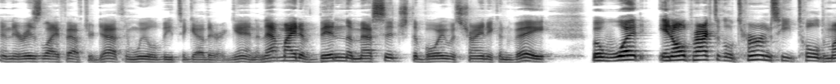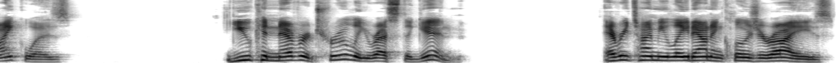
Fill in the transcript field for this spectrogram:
and there is life after death and we will be together again. And that might have been the message the boy was trying to convey. But what, in all practical terms, he told Mike was you can never truly rest again. Every time you lay down and close your eyes,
